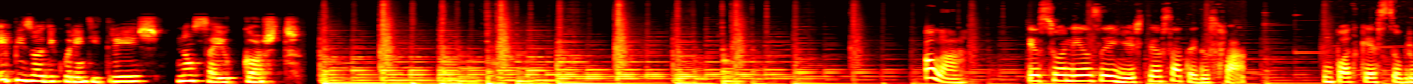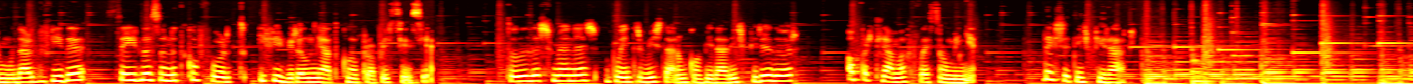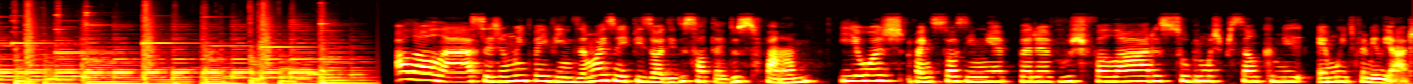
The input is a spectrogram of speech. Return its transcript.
episódio 43. Não sei o que gosto. Olá, eu sou a Neuza e este é o Saltei do Sofá, um podcast sobre mudar de vida, sair da zona de conforto e viver alinhado com a própria essência. Todas as semanas vou entrevistar um convidado inspirador ou partilhar uma reflexão minha. Deixa-te inspirar. Sejam muito bem-vindos a mais um episódio do Saltei do Sofá. E eu hoje venho sozinha para vos falar sobre uma expressão que me é muito familiar,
